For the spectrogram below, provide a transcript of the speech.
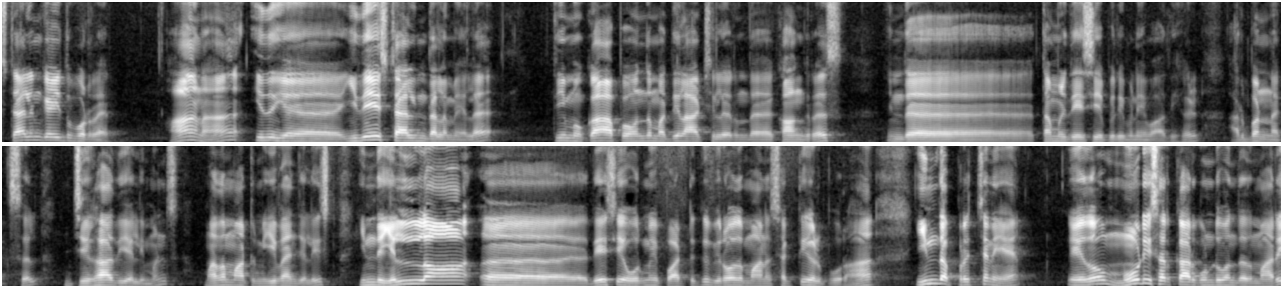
ஸ்டாலின் கையெழுத்து போடுறார். ஆனால் இது இதே ஸ்டாலின் தலைமையில் திமுக அப்போ வந்து மத்தியில் ஆட்சியில் இருந்த காங்கிரஸ் இந்த தமிழ் தேசிய பிரிவினைவாதிகள் அர்பன் நக்சல் ஜிஹாதி எலிமெண்ட்ஸ் மதம் மாற்றும் ஈவாஞ்சலிஸ்ட் இந்த எல்லா தேசிய ஒருமைப்பாட்டுக்கு விரோதமான சக்திகள் பூரா இந்த பிரச்சனையை ஏதோ மோடி சர்க்கார் கொண்டு வந்தது மாதிரி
